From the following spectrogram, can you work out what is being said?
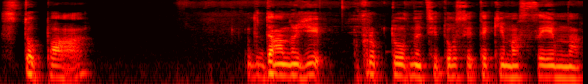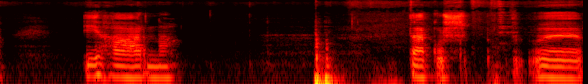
Стопа в даної фруктовниці досить таки масивна і гарна. Також е,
